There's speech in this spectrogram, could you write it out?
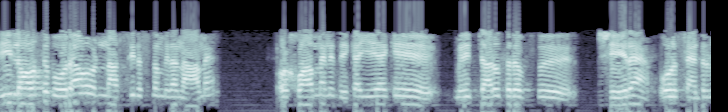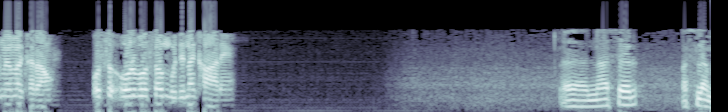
جی لاہور سے بول رہا ہوں اور ناصر اسلم میرا نام ہے۔ اور خواب میں نے دیکھا یہ ہے کہ میری چاروں طرف شیر ہیں اور سینٹر میں میں کھڑا ہوں۔ اور وہ سب مجھے نہ کھا رہے ہیں۔ ناصر اسلم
